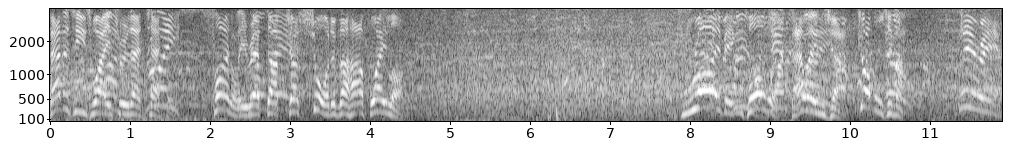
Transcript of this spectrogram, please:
Batters his way through that tackle. Finally wrapped up just short of the halfway line. Driving forward. Ballinger gobbles him up. Clear him.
